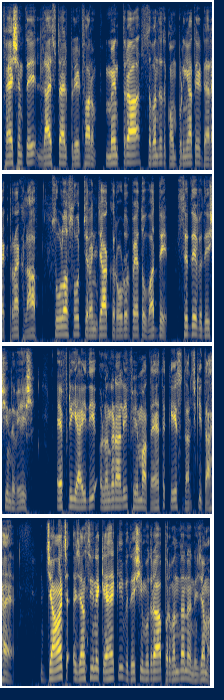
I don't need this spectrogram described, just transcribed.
ਫੈਸ਼ਨ ਤੇ ਲਾਈਫਸਟਾਈਲ ਪਲੇਟਫਾਰਮ ਮਿੰਤਰਾ ਸਬੰਧਿਤ ਕੰਪਨੀਆਂ ਤੇ ਡਾਇਰੈਕਟਰਾਂ ਖਿਲਾਫ 1654 ਕਰੋੜ ਰੁਪਏ ਤੋਂ ਵੱਧ ਦੇ ਸਿੱਧੇ ਵਿਦੇਸ਼ੀ ਨਿਵੇਸ਼ FDI ਦੀ ਉਲੰਘਣਾ ਲਈ ਫੇਮਾ ਤਹਿਤ ਕੇਸ ਦਰਜ ਕੀਤਾ ਹੈ। ਜਾਂਚ ਏਜੰਸੀ ਨੇ ਕਿਹਾ ਹੈ ਕਿ ਵਿਦੇਸ਼ੀ ਮੁਦਰਾ ਪ੍ਰਬੰਧਨ ਨਿਯਮ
